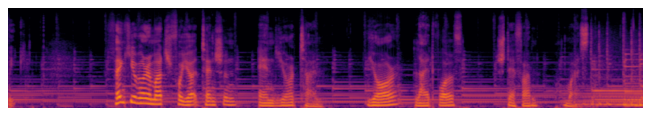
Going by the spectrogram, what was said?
week. Thank you very much for your attention and your time. Your Leitwolf, Stefan Meister.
